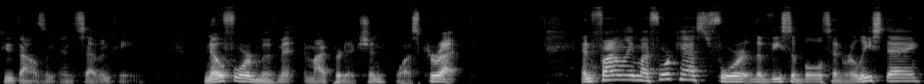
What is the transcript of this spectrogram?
2017. No forward movement, and my prediction was correct. And finally, my forecast for the Visa Bulletin release day.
